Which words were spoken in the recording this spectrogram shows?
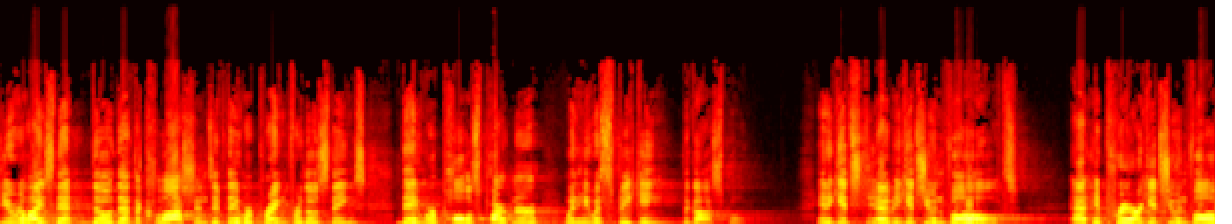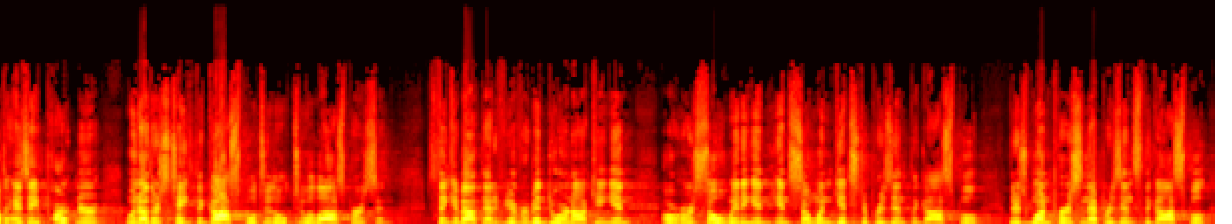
Do you realize that, though, that the Colossians, if they were praying for those things, they were Paul's partner when he was speaking the gospel? And it gets, uh, it gets you involved. Uh, it, prayer gets you involved as a partner when others take the gospel to, to a lost person. Think about that. Have you ever been door knocking and or, or soul winning and, and someone gets to present the gospel. There's one person that presents the gospel,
